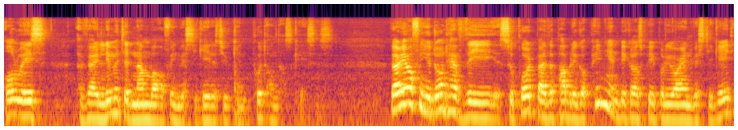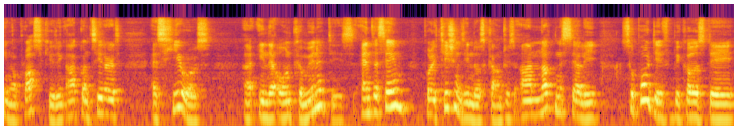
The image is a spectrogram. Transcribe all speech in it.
always a very limited number of investigators you can put on those cases. Very often you don't have the support by the public opinion because people you are investigating or prosecuting are considered as heroes uh, in their own communities. And the same politicians in those countries are not necessarily supportive because they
